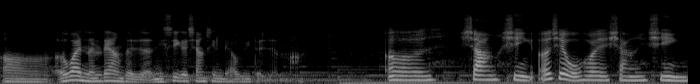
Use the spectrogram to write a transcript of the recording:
呃额外能量的人，你是一个相信疗愈的人吗？呃，相信，而且我会相信，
